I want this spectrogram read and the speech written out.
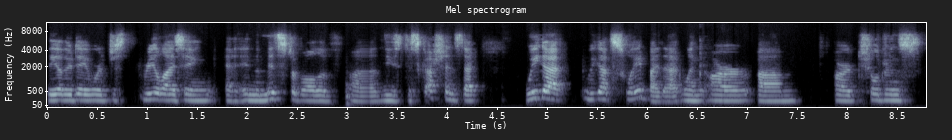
the other day were just realizing in the midst of all of uh, these discussions that we got we got swayed by that when our um, our children's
